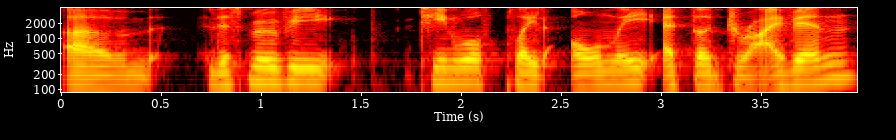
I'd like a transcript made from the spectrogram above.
Um, this movie, Teen Wolf, played only at the drive-in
